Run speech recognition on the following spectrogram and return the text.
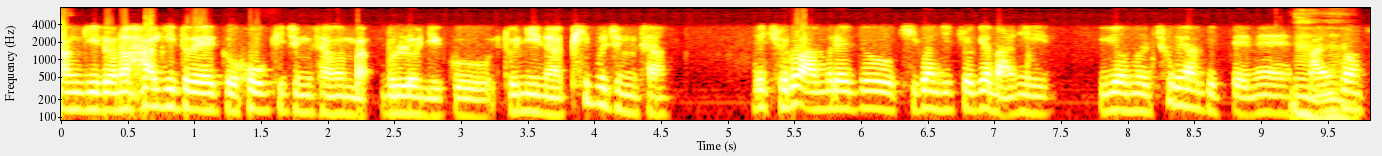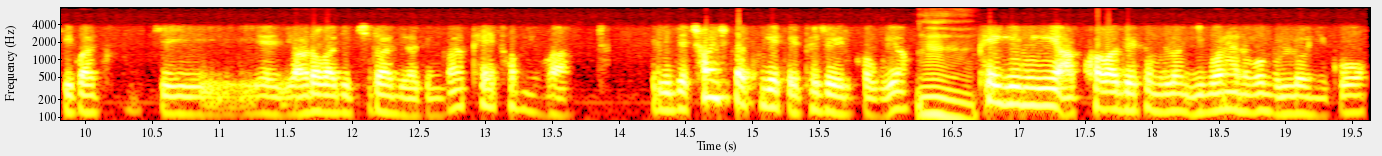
상기도나 하기도의 그 호흡기 증상은 마- 물론이고 눈이나 피부 증상. 근데 주로 아무래도 기관지 쪽에 많이 위험을 초래하기 때문에 네. 만성 기관지의 여러 가지 질환이라든가 폐섬유화 그리고 이제 천식 같은 게 대표적일 거고요. 예. 폐 기능이 악화가 돼서 물론 입원하는 건 물론이고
